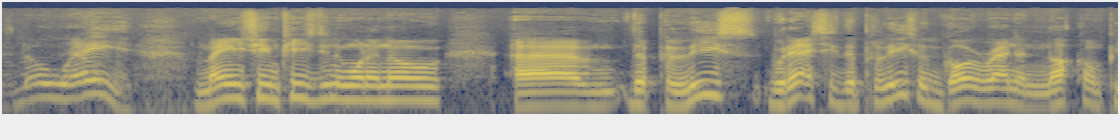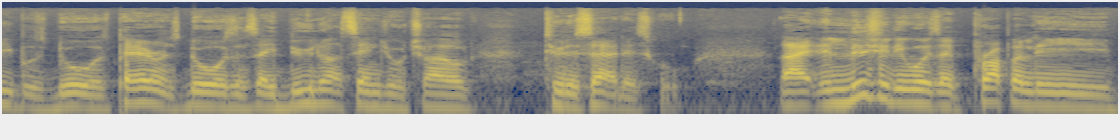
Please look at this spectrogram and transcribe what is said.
There's no way. Mainstream teachers didn't want to know. Um, the police would actually, the police would go around and knock on people's doors, parents' doors, and say, "Do not send your child to the Saturday school." Like it literally was a properly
